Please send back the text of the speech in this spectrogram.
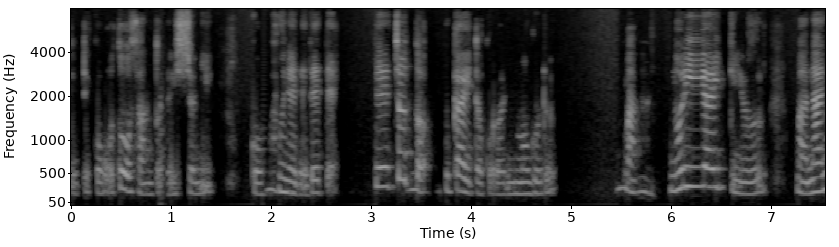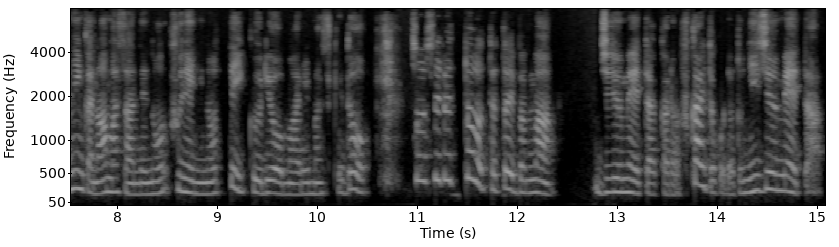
言ってこうお父さんと一緒にこう船で出てでちょっと深いところに潜るまあ、乗り合いっていう、まあ、何人かの海女さんでの船に乗っていく量もありますけどそうすると例えばまあ10メーターから深いところだと20メータ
